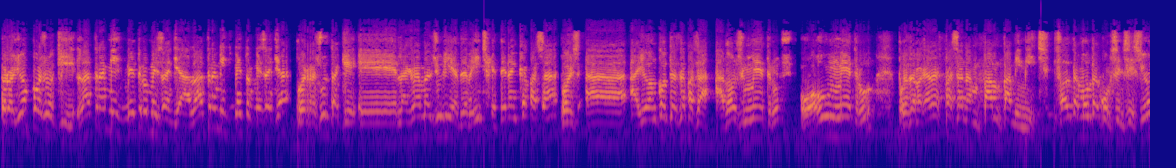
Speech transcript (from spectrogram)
però jo poso aquí l'altre mig metro més enllà, l'altre mig metro més enllà, pues resulta que eh, la gran majoria de veïns que tenen que passar, pues, a, allò en comptes de passar a dos metres o a un metro, pues de vegades passen en pam, pam i mig. Falta molta conscienciació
